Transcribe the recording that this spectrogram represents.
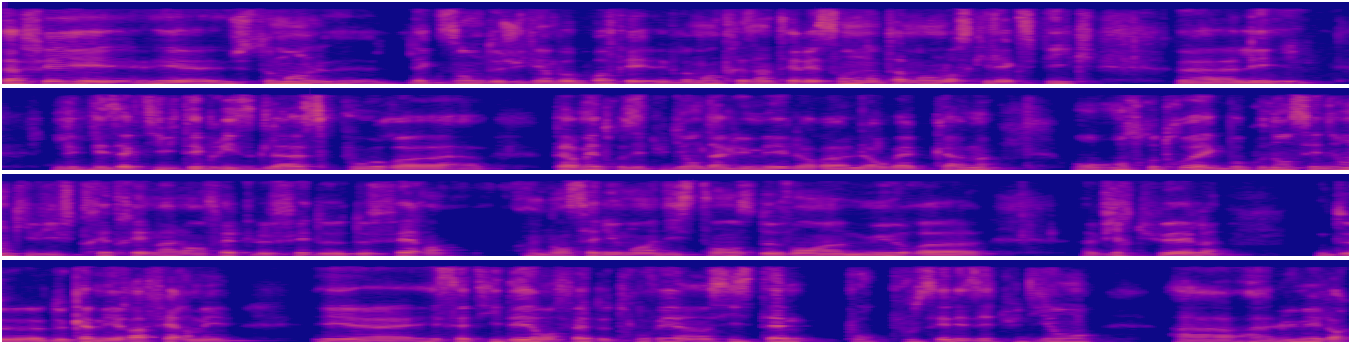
à fait, et, justement l'exemple de Julien Bobrov est vraiment très intéressant, notamment lorsqu'il explique euh, les, activités brise-glace pour permettre aux étudiants d'allumer leur, webcam. On, se retrouve avec beaucoup d'enseignants qui vivent très très mal en fait le fait de, de faire un enseignement à distance devant un mur euh, virtuel de, caméras fermées. Euh, et, cette idée, en fait, de trouver un système pour pousser les étudiants à, allumer leur,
